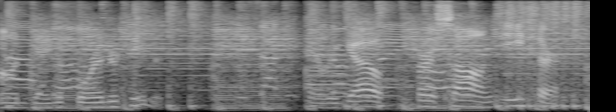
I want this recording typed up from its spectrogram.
on Gang of Four Entertainment. We go. First song, Ether.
